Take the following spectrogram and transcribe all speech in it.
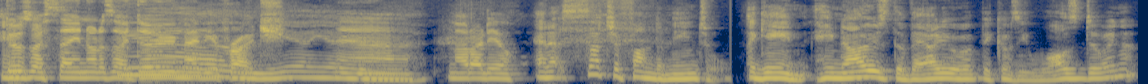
Do as I say, not as I do, maybe approach. yeah, yeah, yeah, Yeah, not ideal. and it's such a fundamental. Again, he knows the value of it because he was doing it.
